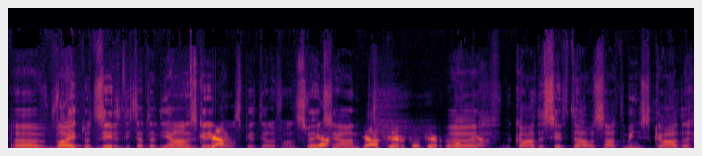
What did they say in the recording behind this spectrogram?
Uh, vai tu dzirdi? Tātad Jānis Grigals pie telefona. Sveiks, jā, Jāni. Jā, dzirdu, dzirdu. Uh, kādas ir tavas atmiņas? Kāda,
